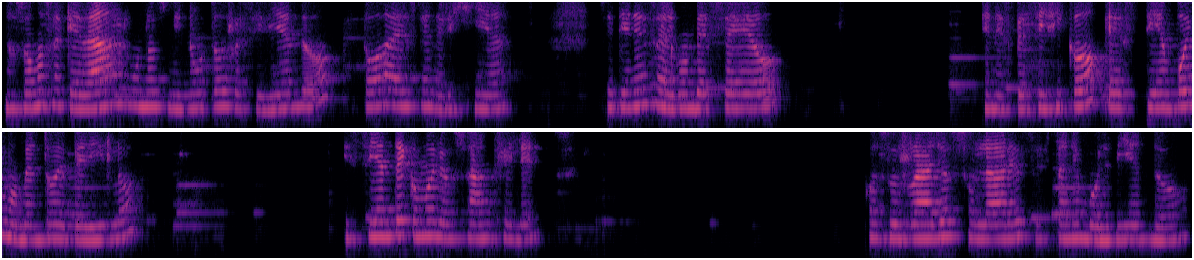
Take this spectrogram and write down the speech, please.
Nos vamos a quedar unos minutos recibiendo toda esta energía. Si tienes algún deseo en específico, es tiempo y momento de pedirlo. Y siente como los ángeles con sus rayos solares se están envolviendo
